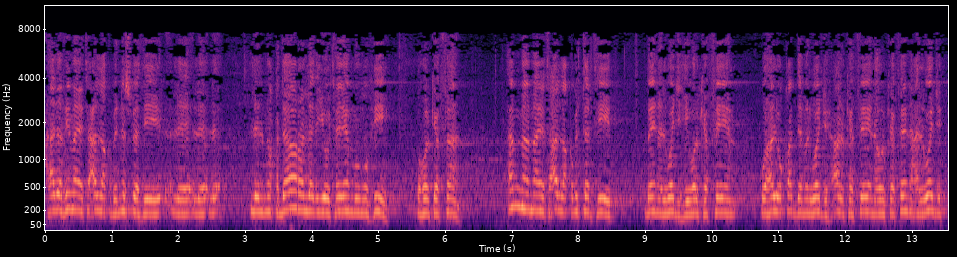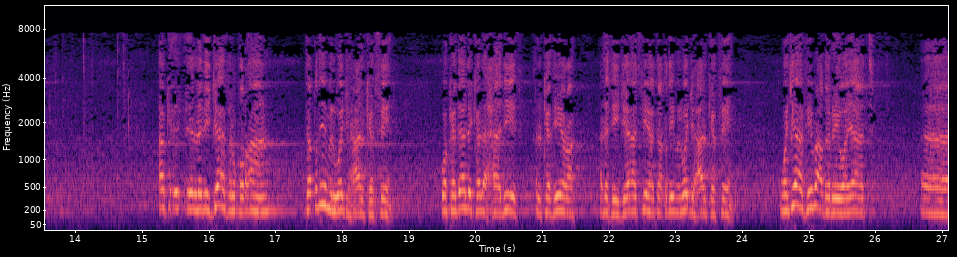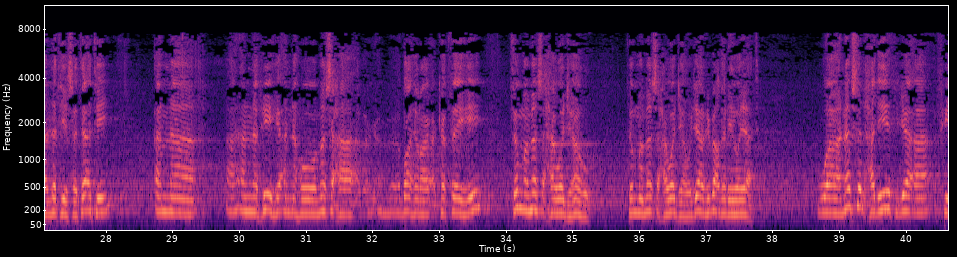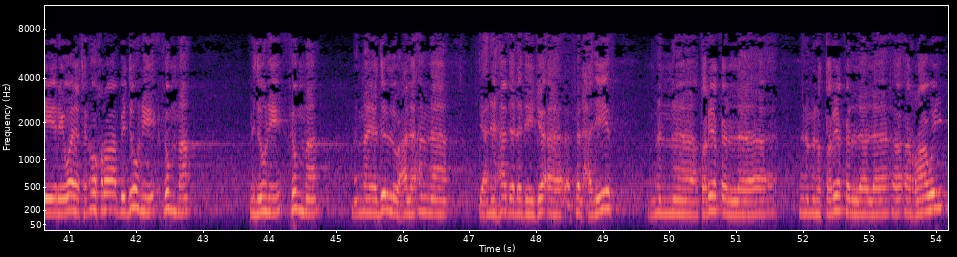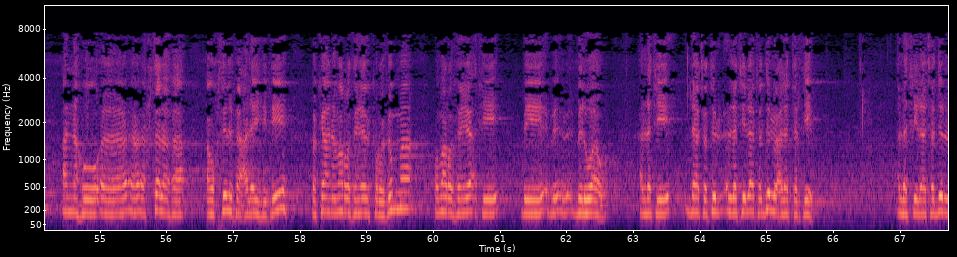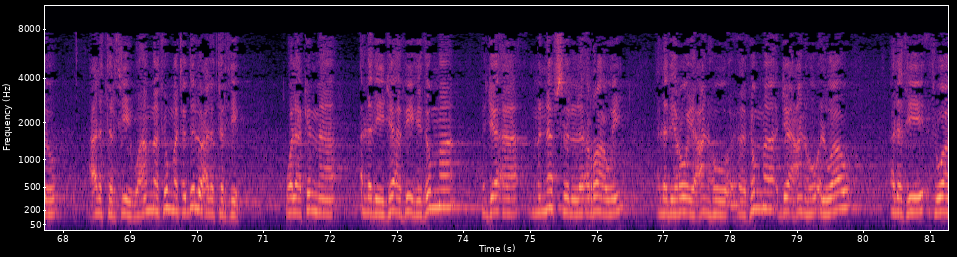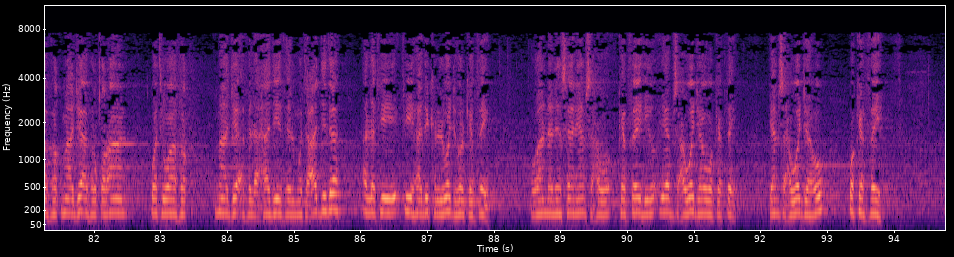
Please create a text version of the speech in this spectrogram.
هذا فيما يتعلق بالنسبة للمقدار الذي يتيمم فيه وهو الكفان. أما ما يتعلق بالترتيب بين الوجه والكفين وهل يقدم الوجه على الكفين أو الكفين على الوجه الذي جاء في القرآن تقديم الوجه على الكفين وكذلك الأحاديث الكثيرة التي جاءت فيها تقديم الوجه على الكفين. وجاء في بعض الروايات آه، التي ستأتي أن أن فيه أنه مسح ظاهر كفيه ثم مسح وجهه ثم مسح وجهه. جاء في بعض الروايات. ونفس الحديث جاء في رواية أخرى بدون ثم بدون ثم مما يدل على أن يعني هذا الذي جاء في الحديث من طريق من من الطريق الراوي أنه اختلف أو اختلف عليه فيه فكان مرة يذكر ثم ومرة يأتي بالواو التي لا تدل التي لا تدل على الترتيب التي لا تدل على الترتيب وأما ثم تدل على الترتيب ولكن الذي جاء فيه ثم جاء من نفس الراوي الذي روي عنه ثم جاء عنه الواو التي توافق ما جاء في القرآن وتوافق ما جاء في الأحاديث المتعددة التي فيها ذكر الوجه والكفين وأن الإنسان يمسح كفيه يمسح وجهه وكفيه يمسح وجهه وكفيه.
